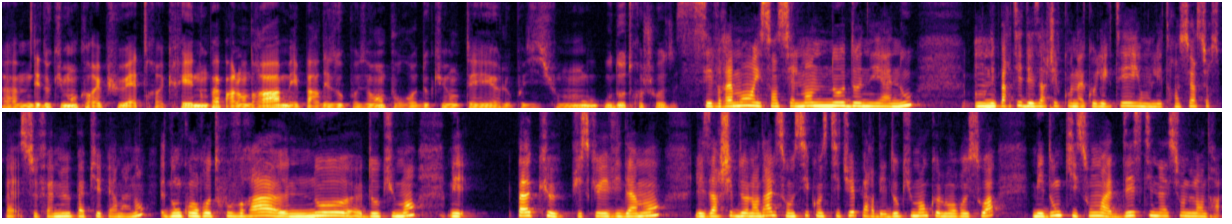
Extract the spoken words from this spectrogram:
euh, des documents qui auraient pu être créés non pas par l'Andra, mais par des opposants pour documenter l'opposition ou, d'autres choses? C'est vraiment essentiellement nos données à nous. On est parti des archives qu'on a collectées et on les transfère sur ce, fameux papier permanent. Donc on retrouvera euh, nos euh, documents, mais pas que, puisque évidemment, les archives de l'Andra, elles sont aussi constituées par des documents que l'on reçoit, mais donc qui sont à destination de l'Andra.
